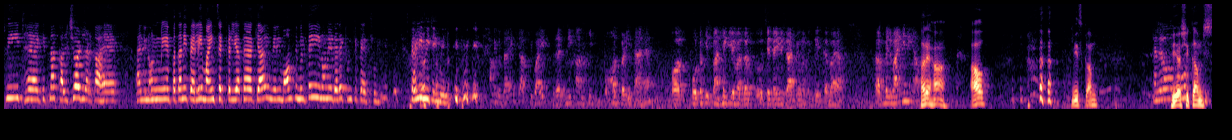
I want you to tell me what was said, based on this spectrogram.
स्वीट uh, है कितना कल्चर्ड लड़का है। एंड इन्होंने पता नहीं पहले ही माइंड सेट कर लिया था क्या ये मेरी मॉम से मिलते ही इन्होंने डायरेक्ट उनके पैर छू लिए थे पहली मीटिंग में आपने बताया कि आपकी वाइफ रजनीकांत की बहुत बड़ी फ़ैन है और फ़ोटो खिंचवाने के लिए मतलब चेन्नई में जाके उन्होंने क्लिक करवाया। मिलवाएँगे नहीं आप? अरे हाँ आओ। Please come hello here she comes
